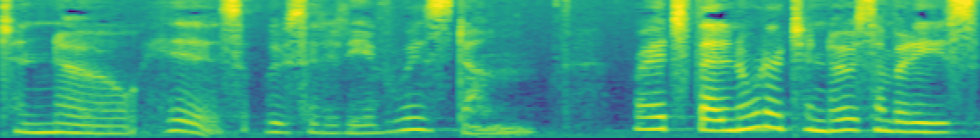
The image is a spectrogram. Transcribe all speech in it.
to know his lucidity of wisdom. Right? That in order to know somebody's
